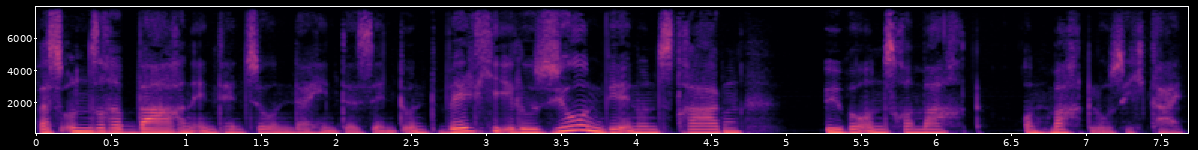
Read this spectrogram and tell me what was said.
was unsere wahren Intentionen dahinter sind und welche Illusionen wir in uns tragen über unsere Macht und Machtlosigkeit.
